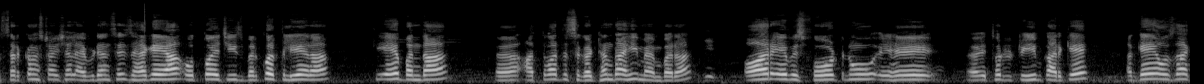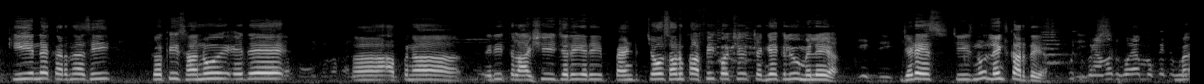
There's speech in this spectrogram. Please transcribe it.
ਸਰਕਮਸਟੈਂਸ਼ੀਅਲ ਐਵੀਡੈਂਸਸ ਹੈਗੇ ਆ ਉਹ ਤੋਂ ਇਹ ਚੀਜ਼ ਬਿਲਕੁਲ ਕਲੀਅਰ ਆ ਕਿ ਇਹ ਬੰਦਾ ਅੱਤਵਾਦ ਸੰਗਠਨ ਦਾ ਹੀ ਮੈਂਬਰ ਆ ਔਰ ਇਹ ਵਿਸਫੋਟ ਨੂੰ ਇਹ ਇੱਥੋਂ ਰਿਟਰੀਵ ਕਰਕੇ ਅੱਗੇ ਉਸ ਦਾ ਕੀ ਇਹਨੇ ਕਰਨਾ ਸੀ ਕਿਉਂਕਿ ਸਾਨੂੰ ਇਹਦੇ ਆਪਣਾ ਇਹਦੀ ਤਲਾਸ਼ੀ ਜਿਹੜੀ ਇਹਦੀ ਪੈਂਟ ਚੋਂ ਸਾਨੂੰ ਕਾਫੀ ਕੁਝ ਚੰਗੇ ਕਲੂ ਮਿਲੇ ਆ ਜਿਹੜੇ ਇਸ ਚੀਜ਼ ਨੂੰ ਲਿੰਕ ਕਰਦੇ ਆ। ਕੁਝ ਬਰਾਮਦ ਹੋਇਆ ਮੌਕੇ ਤੋਂ? ਮੈਂ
